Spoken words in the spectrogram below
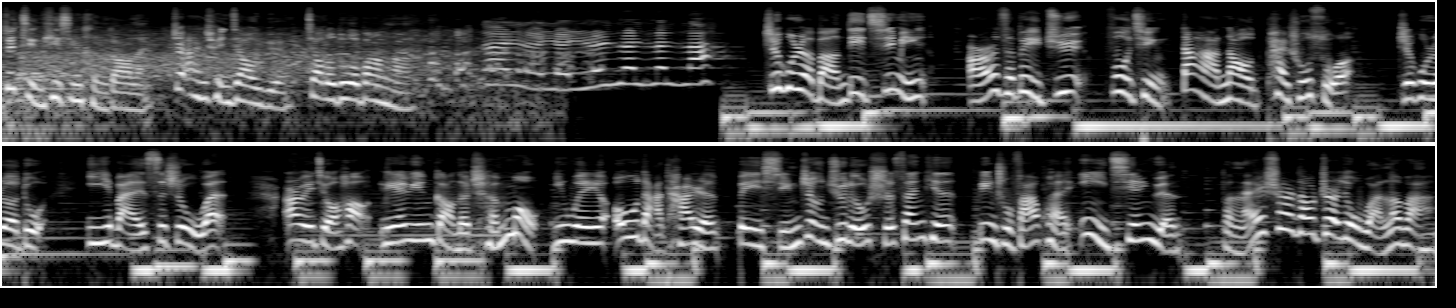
这警惕性很高嘞，这安全教育教的多棒啊！啦啦啦啦啦啦知乎热榜第七名，儿子被拘，父亲大闹派出所。知乎热度一百四十五万。二月九号，连云港的陈某因为殴打他人被行政拘留十三天，并处罚款一千元。本来事儿到这儿就完了吧，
